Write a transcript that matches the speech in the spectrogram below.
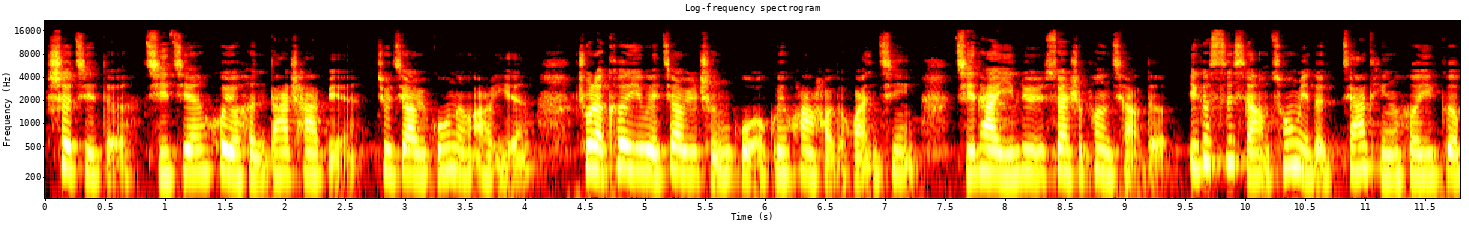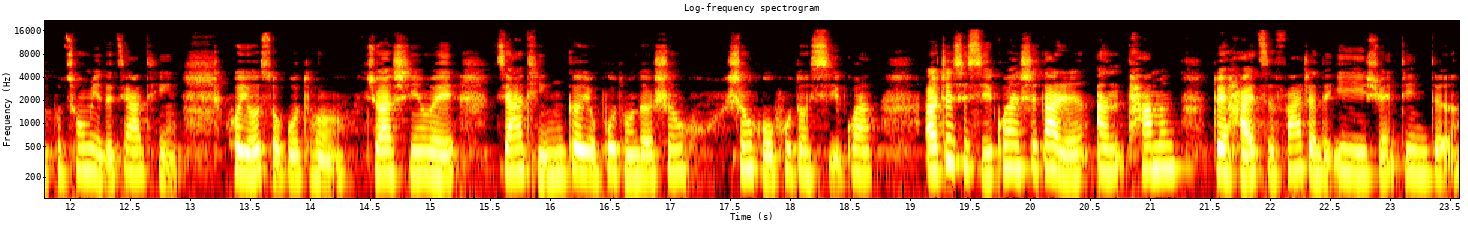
设计的期间会有很大差别。就教育功能而言，除了刻意为教育成果规划好的环境，其他一律算是碰巧的。一个思想聪明的家庭和一个不聪明的家庭会有所不同，主要是因为家庭各有不同的生活。生活互动习惯，而这些习惯是大人按他们对孩子发展的意义选定的，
